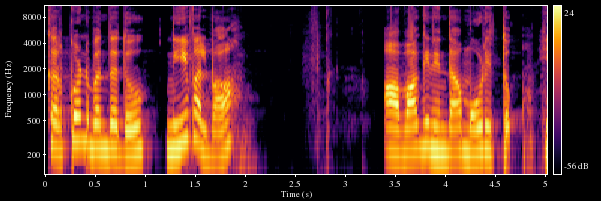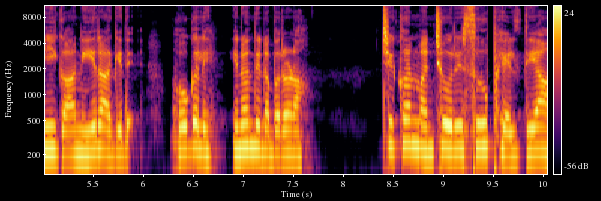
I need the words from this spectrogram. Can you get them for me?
ಕರ್ಕೊಂಡು ಬಂದದ್ದು ನೀವಲ್ವಾ? ಆವಾಗಿನಿಂದ ಮೂಡಿತ್ತು. ಈಗ ನೀರಾಗಿದೆ. ಹೋಗಲಿ, ಇನ್ನೊಂದಿನ ಬರೋಣ. ಚಿಕನ್ ಮಂಚೂರಿ ಸೂಪ್ ಹೇಳ್ತೀಯಾ?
